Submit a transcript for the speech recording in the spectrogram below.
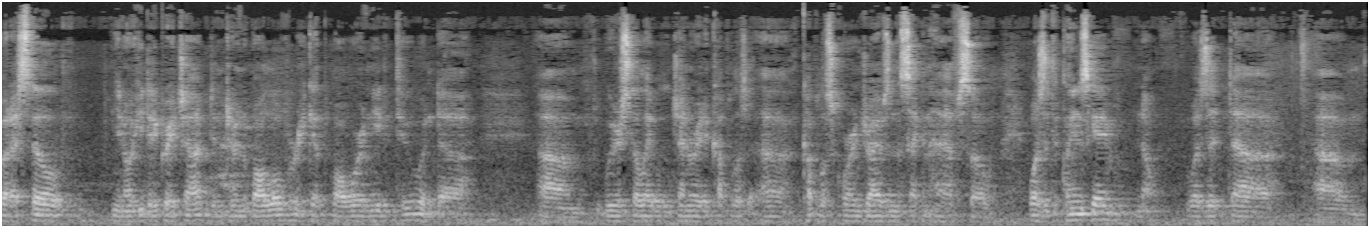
but I still, you know, he did a great job. Didn't turn the ball over. He got the ball where he needed to, and. Uh, um, we were still able to generate a couple of uh, couple of scoring drives in the second half. So, was it the cleanest game? No. Was it uh, um,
